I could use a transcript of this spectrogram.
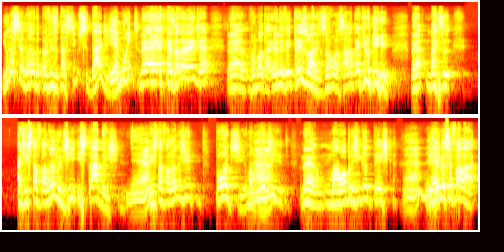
em uma semana dá para visitar cinco cidades? E é muito. Né? É, exatamente, é. é. Vamos botar, eu levei três horas de São Gonçalo até aqui no Rio. Né? Mas a gente está falando de estradas. É. A gente está falando de ponte, uma ponte, né, uma obra gigantesca. É, e aí você fala,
